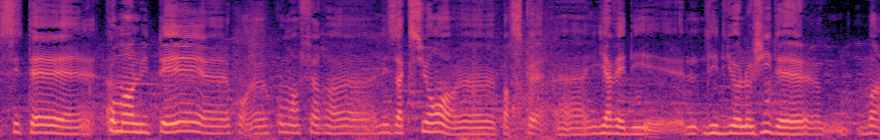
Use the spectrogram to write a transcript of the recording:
c'était comment lutter, euh, euh, comment faire euh, les actions, euh, parce que euh, il y avait des- l'idéologie de, bon,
